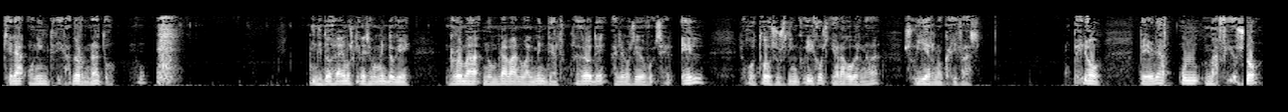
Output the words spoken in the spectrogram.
que era un intrigador nato. ¿no? Que todos sabemos que en ese momento que Roma nombraba anualmente al sumo sacerdote, había conseguido ser él, luego todos sus cinco hijos, y ahora gobernaba su yerno Caifás. Pero, pero era un mafioso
